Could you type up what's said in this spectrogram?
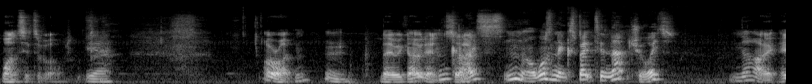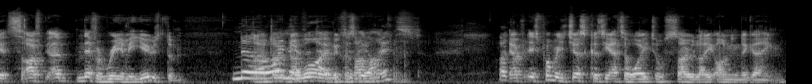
Once it's evolved. Yeah. Alright then. Hmm. There we go then. So that's Mm, I wasn't expecting that choice. no, it's I've, I've never really used them. No, And I don't know why, do, because I be like honest. It's probably just because you had to wait till so late on in the game.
